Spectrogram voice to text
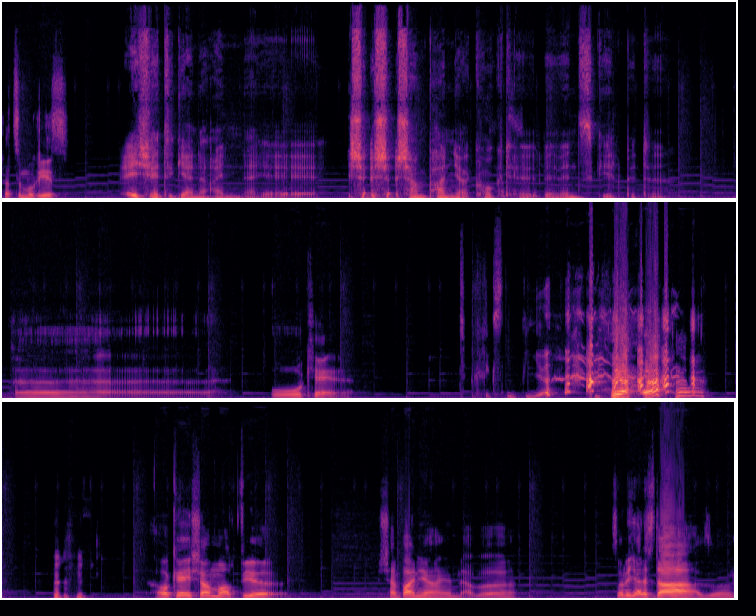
Schaut zu Maurice. Ich hätte gerne einen äh, Ch Ch Champagner-Cocktail, wenn es geht, bitte. Äh. Okay. Du kriegst ein Bier. okay, schauen wir mal, ob wir Champagner ein, aber ist noch nicht alles da. Also,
